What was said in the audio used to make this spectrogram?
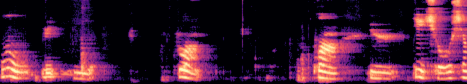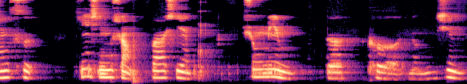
物理状况与地球相似。金星上发现生命的。可能性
